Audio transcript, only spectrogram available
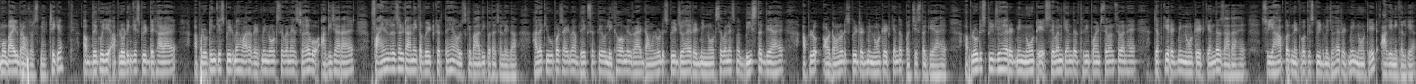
मोबाइल ब्राउजर्स में, ठीक है? अब देखो ये अपलोडिंग की स्पीड दिखा रहा है। अपलोडिंग की स्पीड में हमारा Redmi Note 7s जो है वो आगे जा रहा है। फाइनल रिज़ल्ट आने का वेट करते हैं और उसके बाद ही पता चलेगा। हालाँकि ऊपर साइड में आप देख सकते हो, लिखा हुआ मिल रहा है डाउनलोड स्पीड जो है Redmi Note 7s में 20 तक गया है। अपलोड और डाउनलोड स्पीड Redmi Note 8 के अंदर 25 तक गया है। अपलोड स्पीड जो है Redmi Note 7 के अंदर 3.77 है, जबकि Redmi Note 8 के अंदर ज़्यादा है। सो यहाँ पर नेटवर्क स्पीड में जो है Redmi Note 8 आगे निकल गया।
